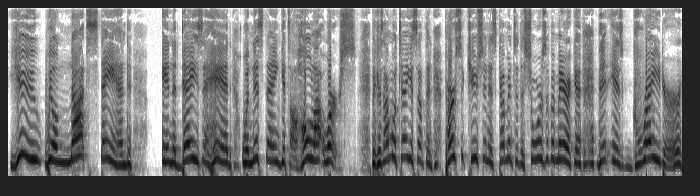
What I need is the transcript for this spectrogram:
you will not stand in the days ahead when this thing gets a whole lot worse. Because I'm going to tell you something. Persecution is coming to the shores of America that is greater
